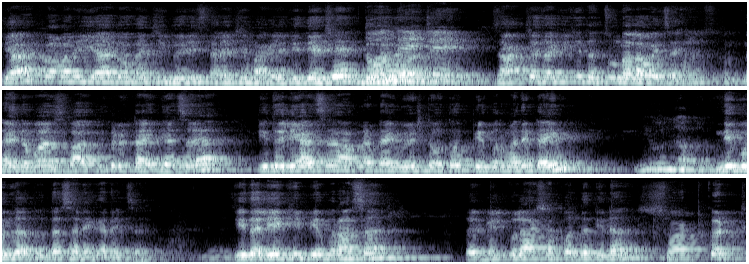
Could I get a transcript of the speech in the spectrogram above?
त्याचप्रमाणे या दोघांची बेरीज करायची भागेला किती द्यायचे? दोन द्यायचे. जागच्या जागीची तर चुना लावायचा आहे. नाही तर बस बाकीकडे टाईप घ्यायचं. तिथं लिहायचं आपला टाइम वेस्ट होतो. पेपरमध्ये टाइम निघून जातो. तसं नाही करायचं. तिथं लेखी पेपर असन. तर बिलकुल अशा पद्धतीनं शॉर्टकट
